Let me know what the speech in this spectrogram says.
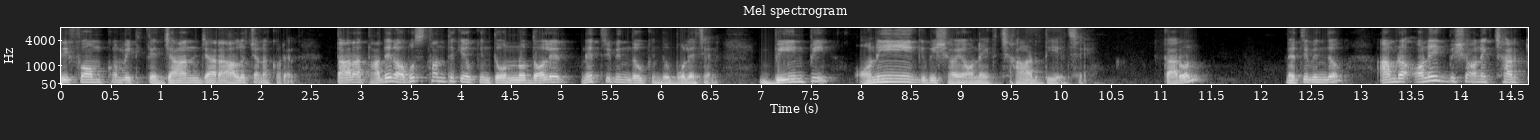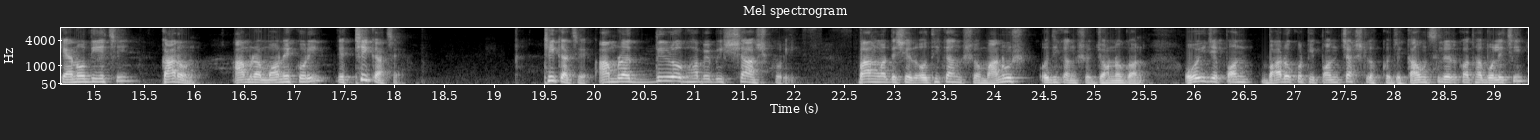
রিফর্ম কমিটিতে যান, যারা আলোচনা করেন, তারা তাদের অবস্থান থেকেও কিন্তু অন্য দলের নেতৃবৃন্দও কিন্তু বলেছেন, বিএনপি অনেক বিষয়ে অনেক ছাড় দিয়েছে। কারণ, নেতৃবৃন্দ, আমরা অনেক বিষয়ে অনেক ছাড় কেন দিয়েছি? কারণ, আমরা মনে করি যে ঠিক আছে ঠিক আছে, আমরা দৃঢ়ভাবে বিশ্বাস করি বাংলাদেশের অধিকাংশ মানুষ, অধিকাংশ জনগণ। ওই যে বারো কোটি পঞ্চাশ লক্ষ যে কাউন্সিলের কথা বলেছি,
